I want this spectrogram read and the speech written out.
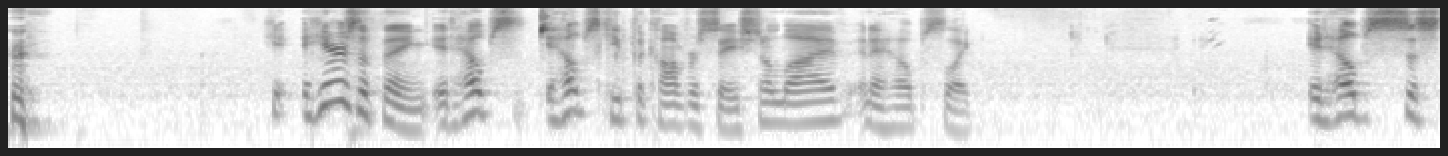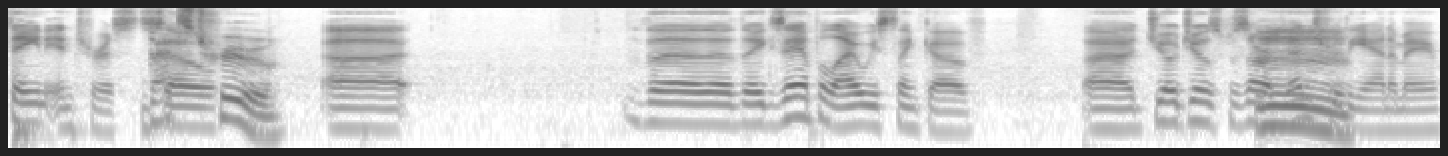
He- Here's the thing: it helps. It helps keep the conversation alive, and it helps like. It helps sustain interest. That's so, true. Uh, the the example I always think of, uh, JoJo's Bizarre Adventure, Mm. the anime.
